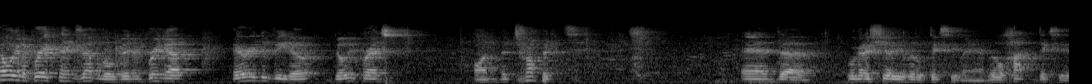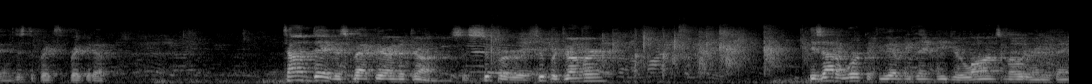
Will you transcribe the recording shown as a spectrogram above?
Now we're going to break things up a little bit and bring up Harry DiVito, Billy Prince on the trumpet. And uh, we're going to show you a little Dixieland, a little hot Dixieland, just to break, break it up. Tom Davis back there on the drums, a super, super drummer. He's out of work if you have anything, need your lawns mowed or anything.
